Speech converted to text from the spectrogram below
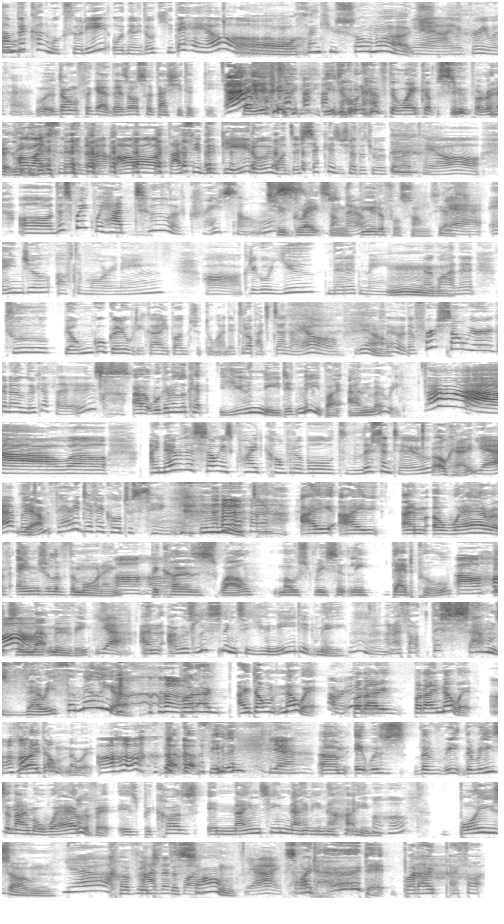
담백한 목소리 오늘도 기대해요. Oh, thank you so much. Yeah, I agree with her. Well, don't forget, there's also dashi dukki. So you can, you don't have to wake up super early. 어, 맞습니다. 아, 다시 듣기로 먼저 시작해 주셔도 좋을 것 같아요. 어, this week we had two of great songs. Two great songs, you know? beautiful songs. Yes. Yeah, Angel of the Morning. 아, 그리고 You Needed Me 음. 라고 하는 두 명곡을 우리가 이번 주 동안에 들어봤잖아요. Yeah. So the first song we're gonna look at is Uh, we're going to look at "You Needed Me" by Anne Murray. Ah, well, I know this song is quite comfortable to listen to. Okay. Yeah, but Yeah. very difficult to sing. I I I'm aware of Angel of the Morning Uh-huh. because well, most recently Deadpool. Uh-huh. It's in that movie. Yeah. And I was listening to You Needed Me and I thought this sounds very familiar. but I I don't know it. Oh, really? But I but I know it. But I don't know it. Uh-huh. That that feeling? yeah. Um, it was the re- the reason I'm aware of it is because in 1999, Boyzone Yeah. covered Uh-huh. Ah, the why. song. Yeah, So I'd heard it, but I I thought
